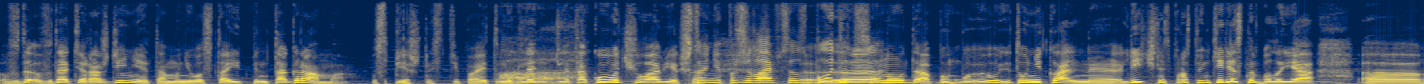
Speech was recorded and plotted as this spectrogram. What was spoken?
в, в дате рождения там у него стоит пентаграмма успешности, поэтому для, для такого человека... Что не пожелай, все Э, сбудется. ну да, это уникальная личность. Просто интересно было, я э,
